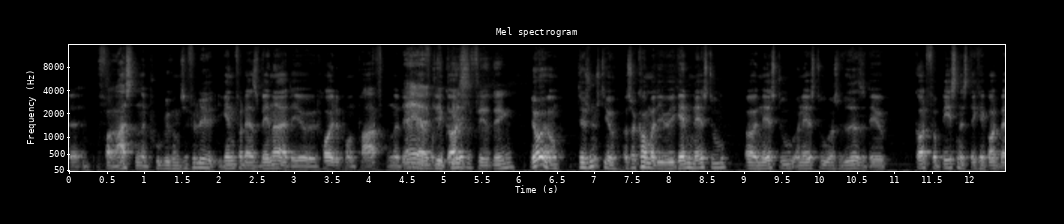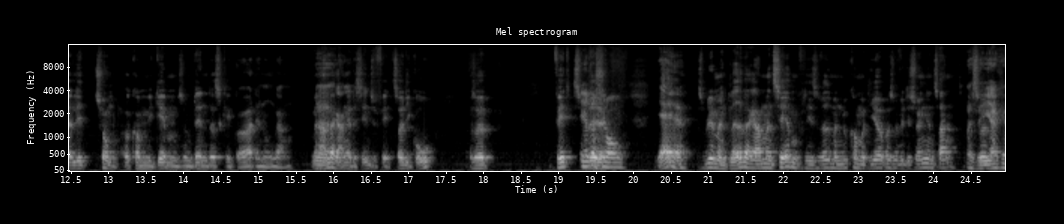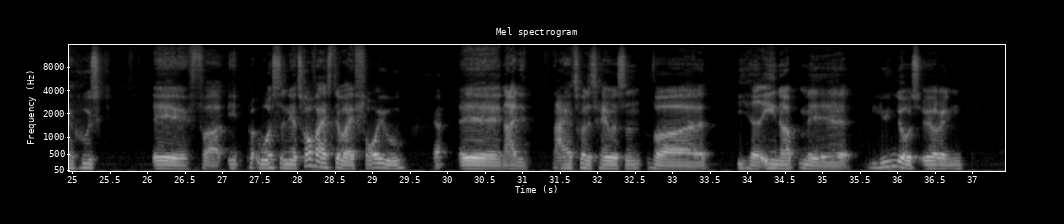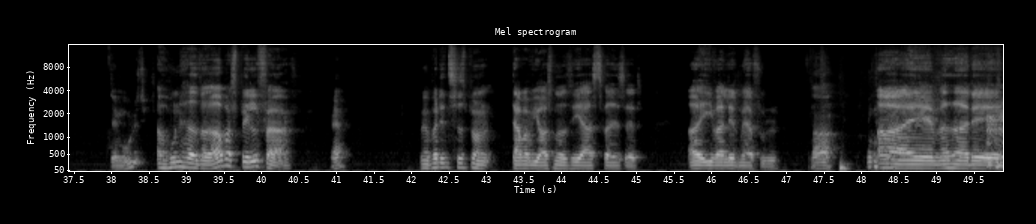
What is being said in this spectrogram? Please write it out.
øh, for resten af publikum. Selvfølgelig igen for deres venner er det jo et højdepunkt på aftenen, og det er Ja, ja, derfor, det vi er gør det. pisse fedt, ikke? Jo, jo, det synes de jo. Og så kommer de jo igen næste uge, og næste uge, og næste uge, og så videre. Så det er jo godt for business. Det kan godt være lidt tungt at komme igennem, som den, der skal gøre det nogle gange. Men Ja. andre gange er det sindssygt fedt. Så er de gode. Og så fedt. Så Eller sjov. ja, ja. Så bliver man glad hver gang, man ser dem, fordi så ved man, nu kommer de op, og så vil de synge en sang. Altså, jeg kan huske øh, for et par uger siden, jeg tror faktisk, det var i forrige uge. Ja. Øh, nej, det, nej, jeg tror, det er tre uger siden, hvor I havde en op med øh, lynlåsøringen, Det er muligt. og hun havde været op og spille før. Ja. Men på det tidspunkt, der var vi også nået til jeres tredje sæt, og I var lidt mere fulde. Nå. Og øh, hvad hedder det,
